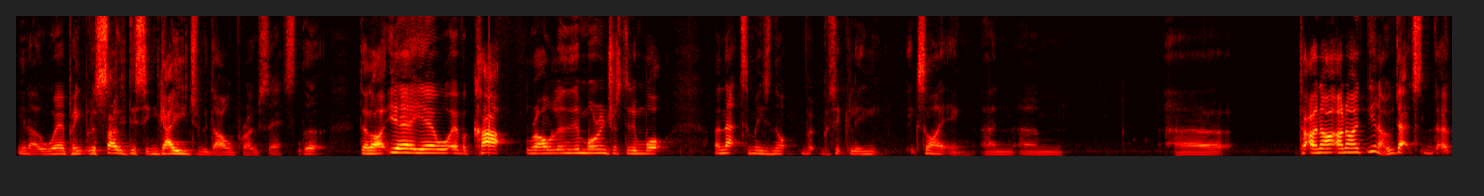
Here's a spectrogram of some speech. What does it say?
You know, where people are so disengaged with the whole process that they're like, yeah, yeah, whatever, cut, roll, and they're more interested in what, and that to me is not particularly exciting. And um, uh, and I, and I, you know, that's that,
